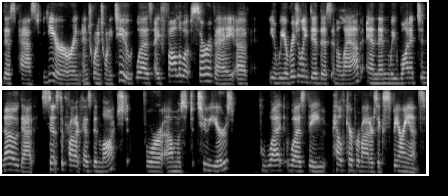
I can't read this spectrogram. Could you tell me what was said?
this past year or in, in 2022 was a follow up survey of you know, we originally did this in a lab, and then we wanted to know that since the product has been launched for almost two years, what was the healthcare provider's experience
